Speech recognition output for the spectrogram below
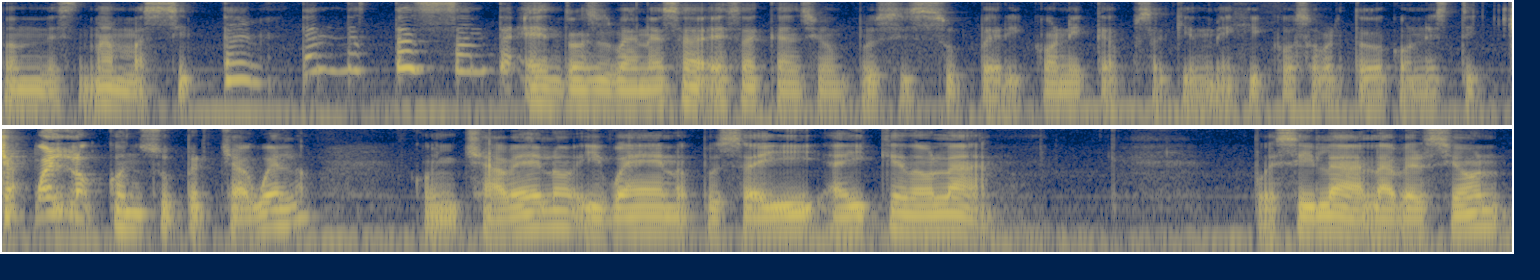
¿Dónde es mamacita? ¿Dónde está Santa? Entonces, bueno, esa, esa canción pues es súper icónica, pues aquí en México, sobre todo con este chabuelo, con super chabuelo, con Chabelo. Y bueno, pues ahí, ahí quedó la, pues sí, la, versión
